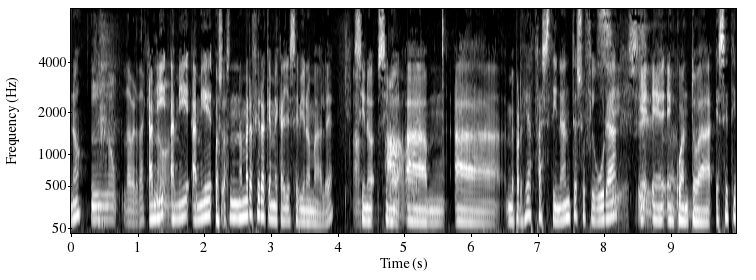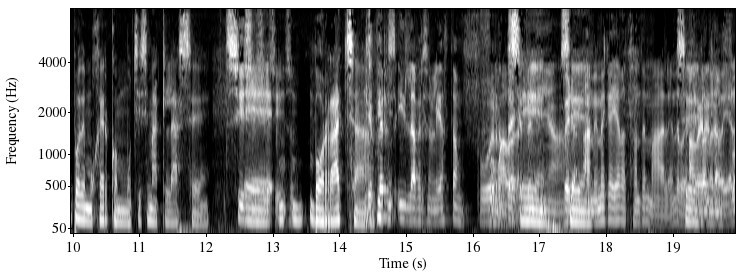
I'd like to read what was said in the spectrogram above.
¿No? No, la verdad es que A mí, no. a mí, a mí, o sea, no me refiero a que me cayese bien o mal, ¿eh? Ah. sino, sino Ah, a, a- me parecía fascinante su figura Sí, sí, eh, eh, en cuanto a ese tipo de mujer con muchísima clase, Sí, eh, borracha. Y la personalidad tan fuerte que Sí, tenía. Pero Sí. a mí me caía bastante mal, ¿eh? Ver, cuando la el veía en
